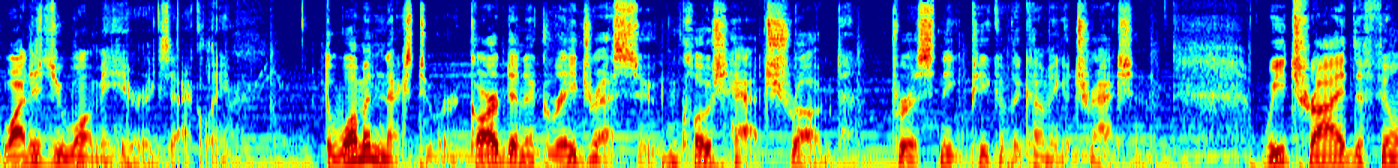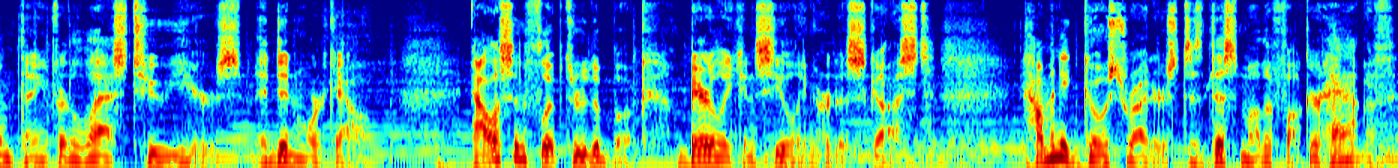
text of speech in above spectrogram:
Why did you want me here exactly? The woman next to her, garbed in a gray dress suit and cloche hat, shrugged for a sneak peek of the coming attraction. We tried the film thing for the last two years. It didn't work out. Allison flipped through the book, barely concealing her disgust. How many ghostwriters does this motherfucker have?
